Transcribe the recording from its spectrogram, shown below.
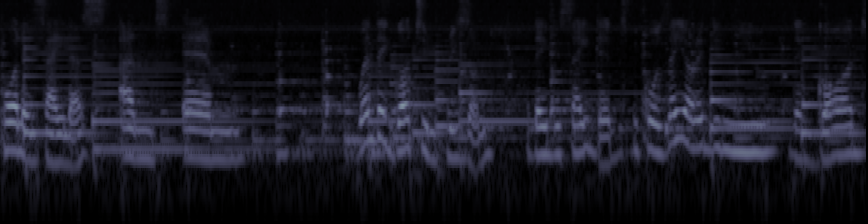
Paul and Silas. And um, when they got in prison, they decided because they already knew the God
